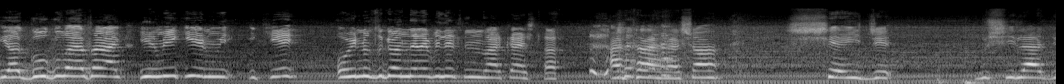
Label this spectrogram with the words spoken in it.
ya Google'a yazarak 22 22 oyununuzu gönderebilirsiniz arkadaşlar. arkadaşlar şu an şeyci bir şeylerdi.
